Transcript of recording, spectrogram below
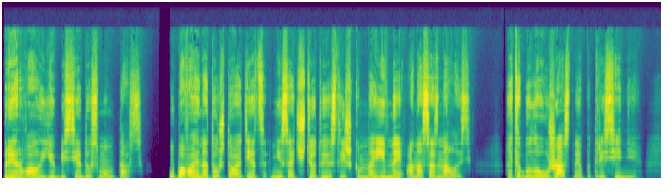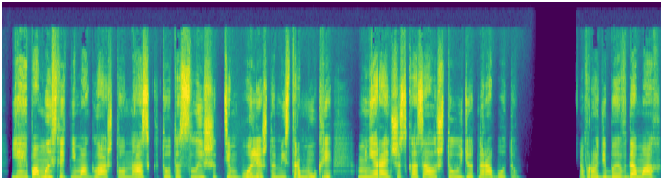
прервал ее беседу с Мумтаз. Уповая на то, что отец не сочтет ее слишком наивной, она созналась. Это было ужасное потрясение. Я и помыслить не могла, что нас кто-то слышит, тем более, что мистер Мукри мне раньше сказал, что уйдет на работу. Вроде бы в домах,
